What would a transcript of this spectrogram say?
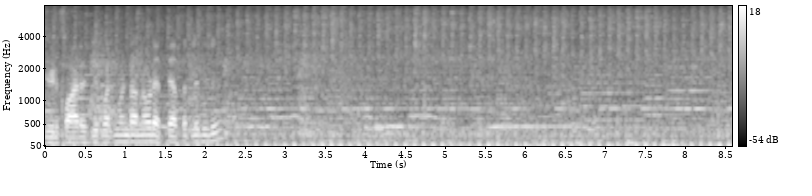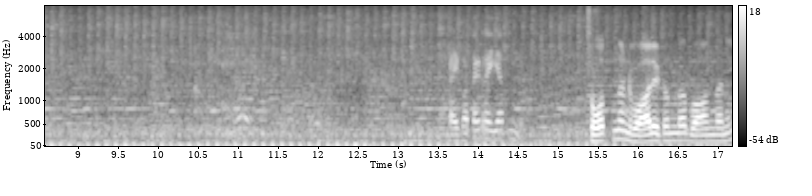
వీడు ఫారెస్ట్ డిపార్ట్మెంట్ అన్నవాడు ఎత్తేస్తట్లేదు వీడు పై కొత్త ట్రై చేస్తుంది. చూస్తుందండి వాల్ ఎటు ఉందో బాగుందని.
